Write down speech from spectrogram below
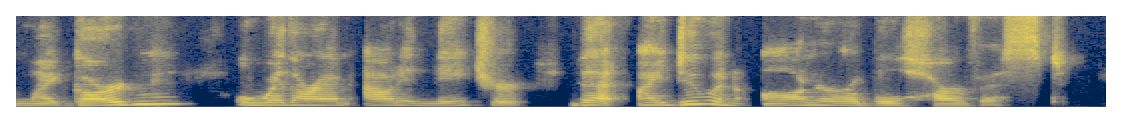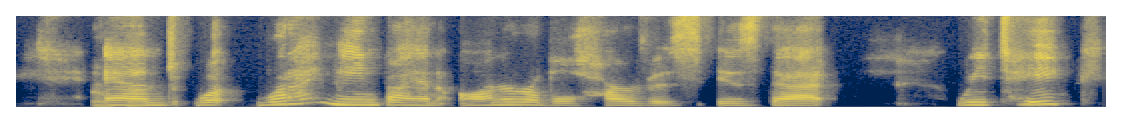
my garden or whether I'm out in nature that I do an honorable harvest. Okay. And what what I mean by an honorable harvest is that we take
